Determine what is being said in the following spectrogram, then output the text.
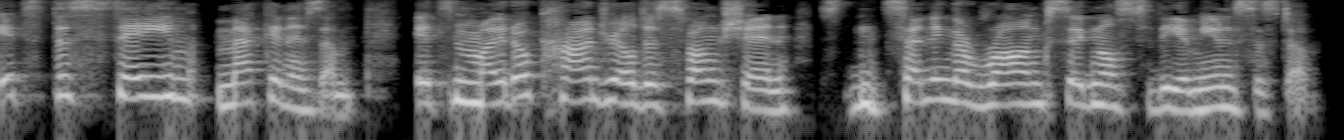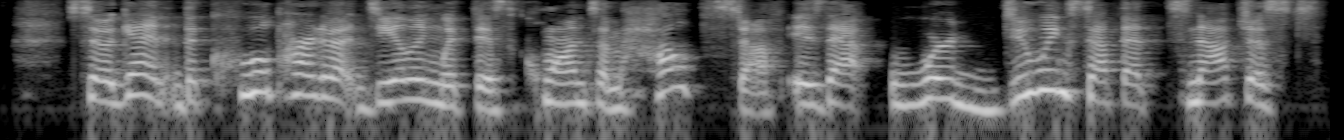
It's the same mechanism. It's mitochondrial dysfunction sending the wrong signals to the immune system. So again, the cool part about dealing with this quantum health stuff is that we're doing stuff that's not just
